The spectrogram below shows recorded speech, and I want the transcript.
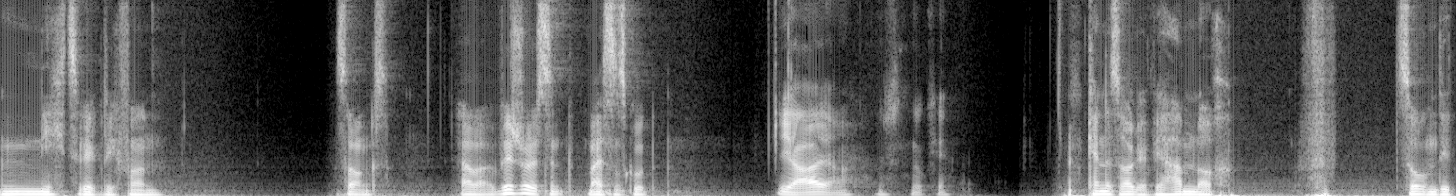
nichts wirklich von Songs. Aber Visuals sind meistens gut. Ja, ja. Ist okay. Keine Sorge, wir haben noch so um die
